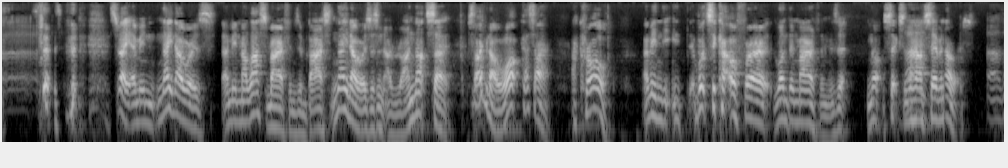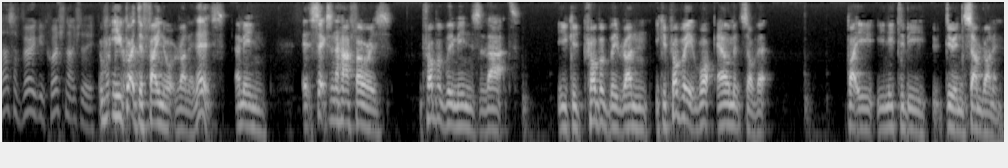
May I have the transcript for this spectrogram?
That's right. I mean, nine hours. I mean, my last marathon's embarrassing. Nine hours isn't a run. That's a. It's not even a walk. That's a a crawl. I mean, what's the cut off for a London Marathon? Is it not six and a half, is- seven hours? Uh, that's a very good question, actually. You've got to define what running is. I mean, it's six and a half hours probably means that you could probably run, you could probably walk elements of it, but you, you need to be doing some running.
